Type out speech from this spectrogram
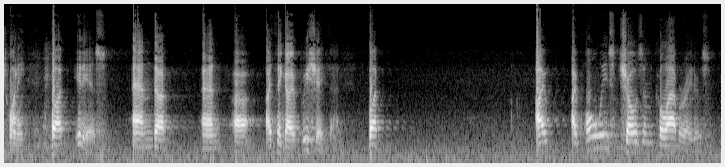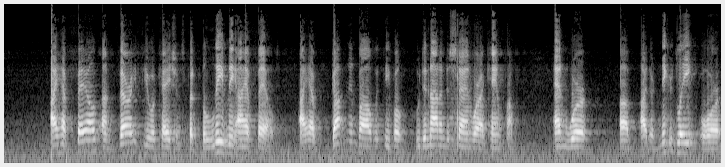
20. But it is. And, uh, and uh, I think I appreciate that. But I, I've always chosen collaborators. I have failed on very few occasions, but believe me, I have failed. I have gotten involved with people who did not understand where I came from and were uh, either niggardly or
